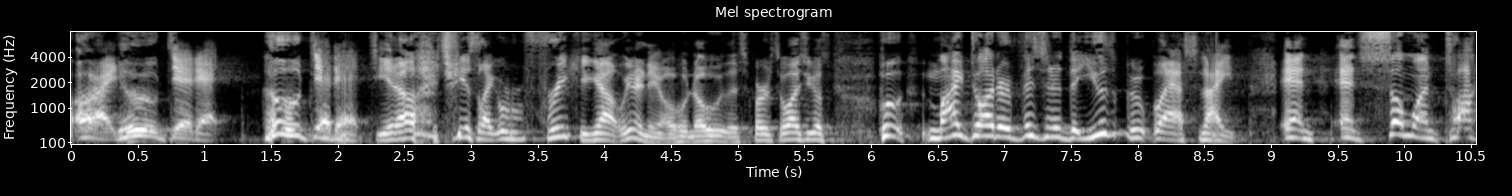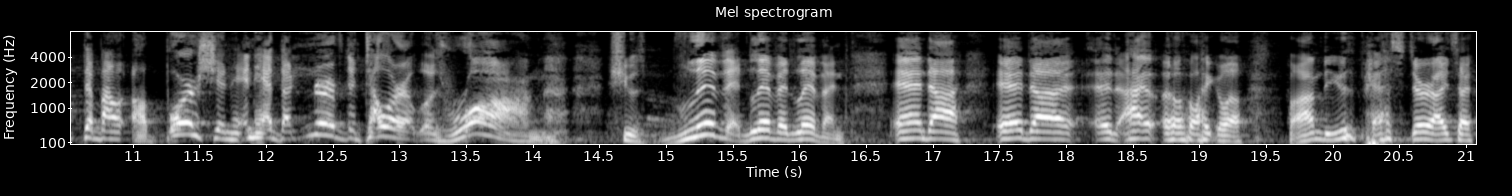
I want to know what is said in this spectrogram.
all right, who did it? Who did it? You know, she's like freaking out. We didn't even know, who this person was. She goes, who, my daughter visited the youth group last night and, and someone talked about abortion and had the nerve to tell her it was wrong. She was livid, livid, livid. And, uh, and, uh, and I, oh, like, well, I'm the youth pastor. I said,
